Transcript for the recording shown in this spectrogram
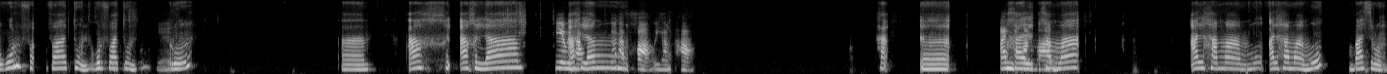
غرفة فاتون غرفة روم أخ أخلام Here we have, ahlam don't have ha, we have ha. ha, uh, khal Al-hamam, hama al hamamu al hamamu bathroom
